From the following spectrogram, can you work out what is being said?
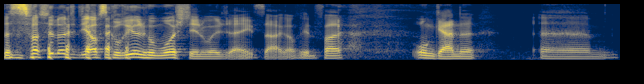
Das ist was für Leute, die auf skurrilen Humor stehen, wollte ich eigentlich sagen, auf jeden Fall. Und gerne ähm,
